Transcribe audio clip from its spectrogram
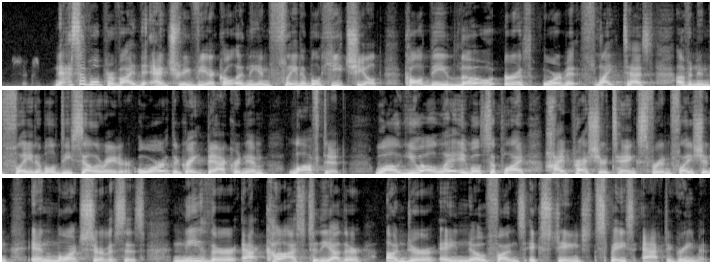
NASA will provide the entry vehicle in the inflatable heat shield, called the Low Earth Orbit Flight Test of an Inflatable Decelerator, or the great acronym LOFTED, while ULA will supply high-pressure tanks for inflation and launch services, neither at cost to the other under a No Funds Exchange Space Act agreement.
